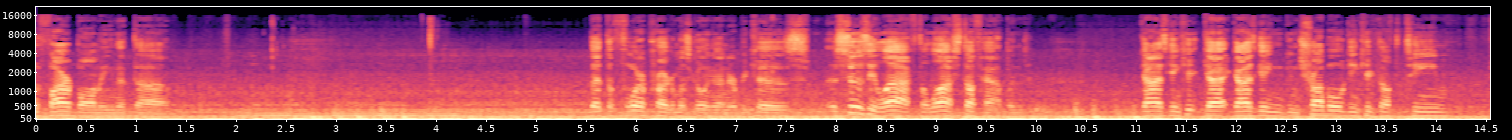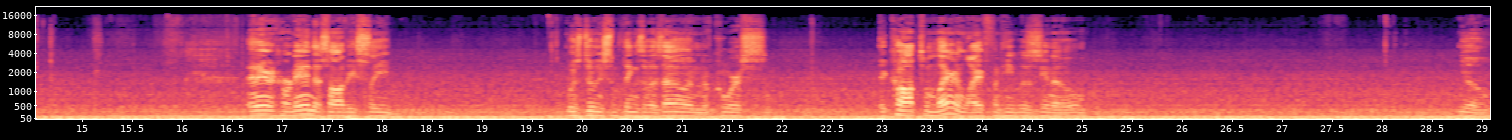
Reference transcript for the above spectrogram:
the firebombing that uh, that the Florida program was going under because as soon as he left, a lot of stuff happened. Guys getting guys getting in trouble, getting kicked off the team. And Aaron Hernandez obviously was doing some things of his own. Of course, it caught him later in life when he was, you know, you know,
